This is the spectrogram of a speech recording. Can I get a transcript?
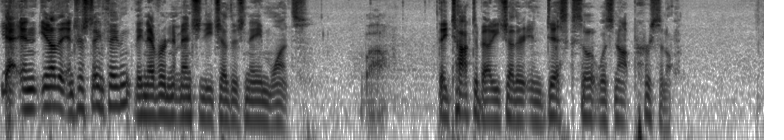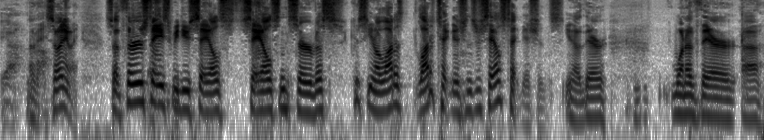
Yeah, and you know the interesting thing, they never mentioned each other's name once. Wow they talked about each other in disc, so it was not personal. Yeah. Okay. So anyway, so Thursdays we do sales, sales and service because you know a lot of a lot of technicians are sales technicians. You know, they're one of their uh,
